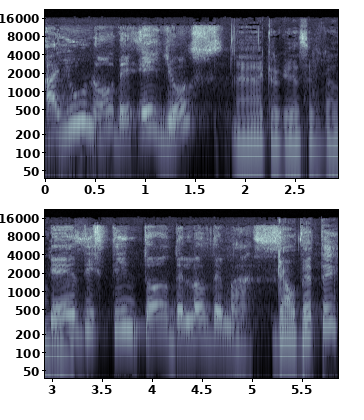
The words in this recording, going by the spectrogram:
Hay uno de ellos Ah, creo que ya sé es distinto de los demás. Gaudete.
